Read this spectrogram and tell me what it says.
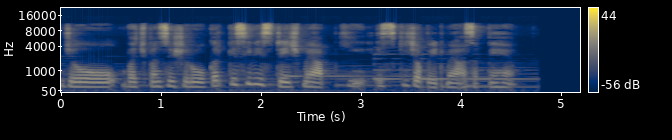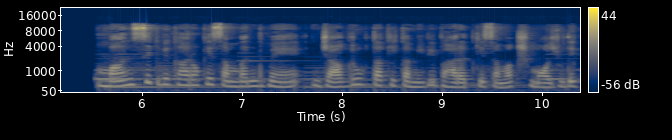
जो बचपन से शुरू होकर किसी भी स्टेज में आपकी, इसकी चपेट में आ सकते हैं। मानसिक विकारों के संबंध में जागरूकता की कमी भी भारत के समक्ष मौजूद एक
